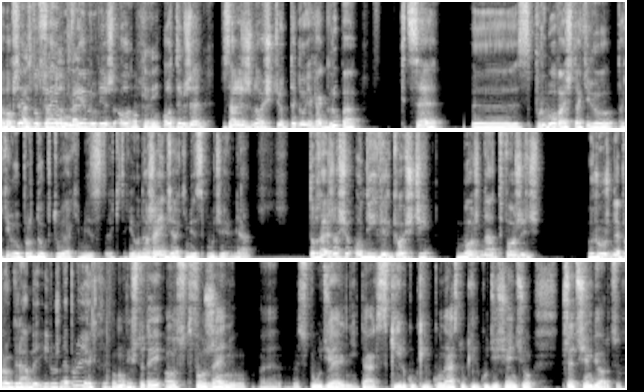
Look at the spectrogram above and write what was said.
Na poprzednim A co spotkaniu to dla- mówiłem również o, Okej. o tym, że w zależności od tego, jaka grupa chce y, spróbować takiego, takiego produktu, jakim jest, takiego narzędzia, jakim jest spółdzielnia, to w zależności od ich wielkości można tworzyć różne programy i różne projekty. Bo mówisz tutaj o stworzeniu e, spółdzielni, tak? Z kilku, kilkunastu, kilkudziesięciu przedsiębiorców.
